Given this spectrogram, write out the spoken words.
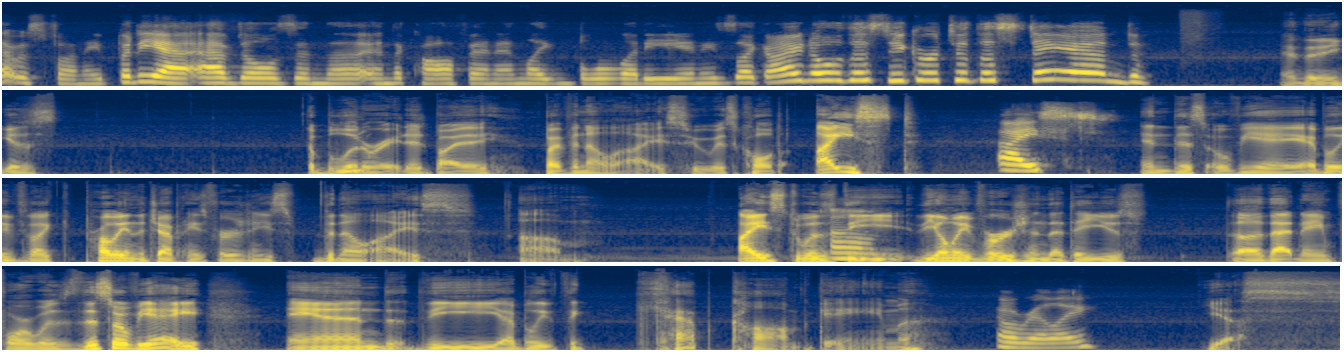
That was funny, but yeah, Abdul's in the in the coffin and like bloody, and he's like, "I know the secret to the stand." And then he gets obliterated by by Vanilla Ice, who is called Iced Iced. in this OVA. I believe, like probably in the Japanese version, he's Vanilla Ice. Um, Iced was the Um, the only version that they used uh, that name for was this OVA, and the I believe the Capcom game. Oh, really? Yes.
